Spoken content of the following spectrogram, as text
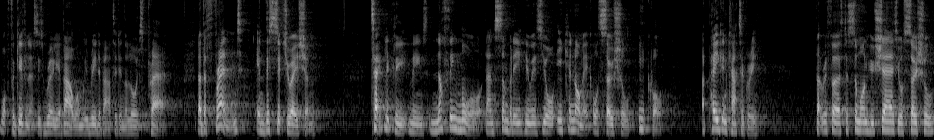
what forgiveness is really about when we read about it in the Lord's Prayer. That the friend in this situation technically means nothing more than somebody who is your economic or social equal, a pagan category that refers to someone who shares your social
